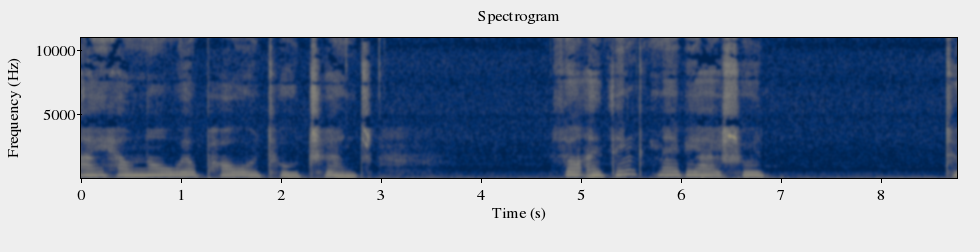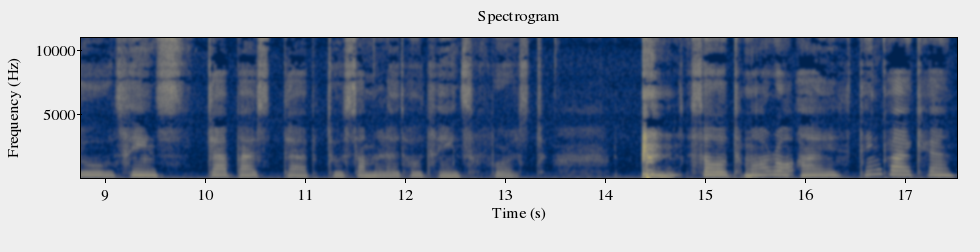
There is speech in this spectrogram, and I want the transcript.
I have no willpower to change. So I think maybe I should do things step by step, do some little things first. so tomorrow I think I can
